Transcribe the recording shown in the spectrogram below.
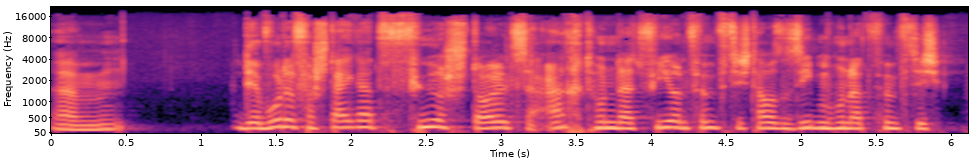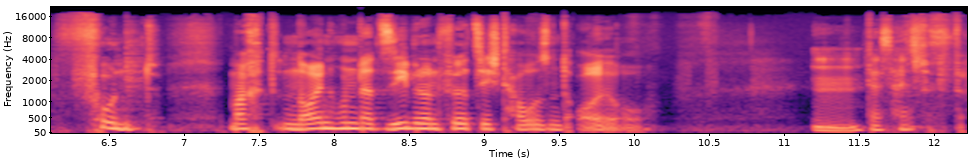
Ähm, der wurde versteigert für stolze 854.750 Pfund. Macht 947.000 Euro. Das heißt, für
